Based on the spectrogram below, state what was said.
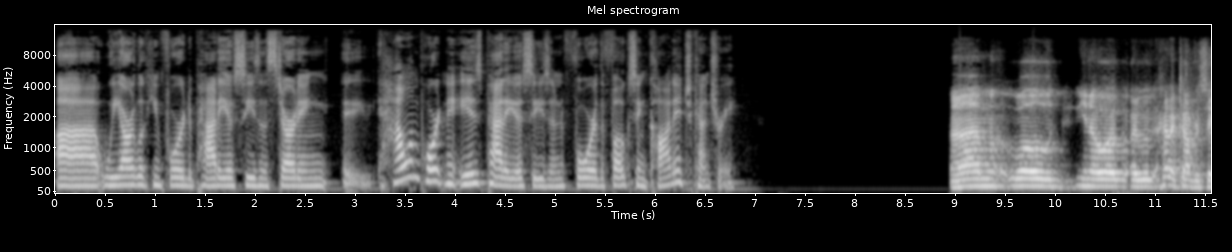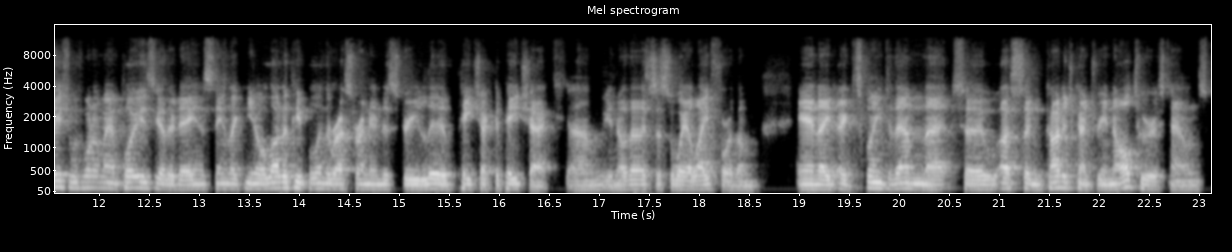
Uh, we are looking forward to patio season starting. How important is patio season for the folks in cottage country? Um, well, you know, I, I, had a conversation with one of my employees the other day and saying like, you know, a lot of people in the restaurant industry live paycheck to paycheck. Um, you know, that's just a way of life for them. And I, I explained to them that uh, us in cottage country and all tourist towns,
